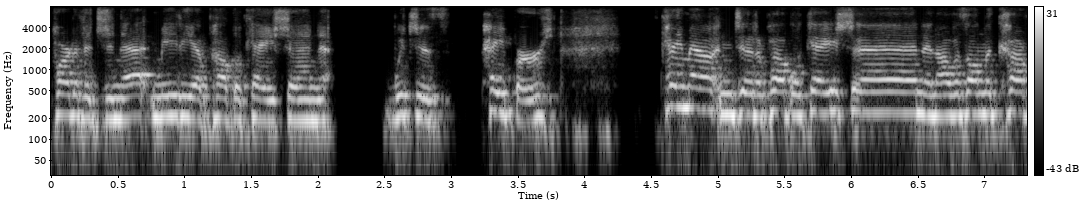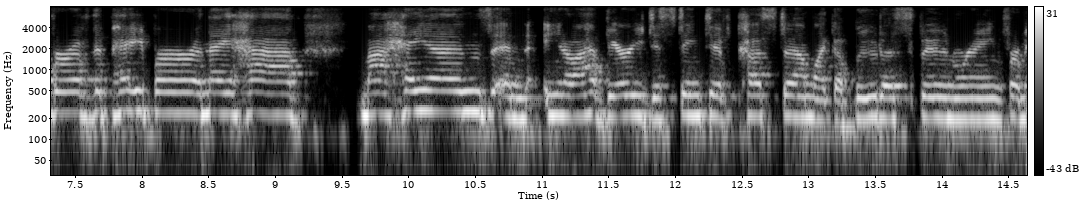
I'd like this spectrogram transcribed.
part of a Gannett Media publication, which is papers, came out and did a publication and I was on the cover of the paper and they have my hands and you know I have very distinctive custom like a Buddha spoon ring from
